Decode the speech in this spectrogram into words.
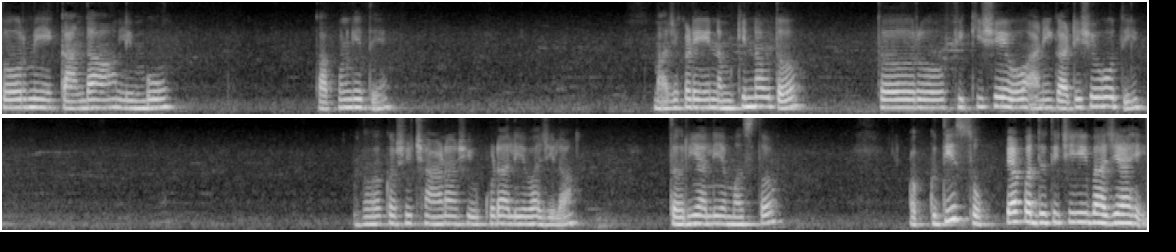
तर मी एक कांदा लिंबू कापून घेते. माझ्याकडे नमकीन नव्हतं तर फिकी शेव आणि गाठी शेव होती. बघा कशी छान अशी उकड आली आहे भाजीला. तरी आली आहे मस्त. अगदी सोप्या पद्धतीची ही भाजी आहे.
